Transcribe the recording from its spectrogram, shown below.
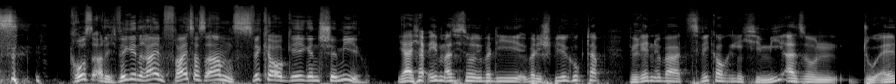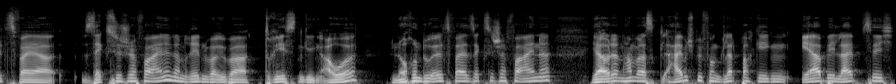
Großartig. Wir gehen rein. Freitagsabends. Zwickau gegen Chemie. Ja, ich habe eben, als ich so über die, über die Spiele geguckt habe, wir reden über Zwickau gegen Chemie, also ein Duell zweier sächsischer Vereine. Dann reden wir über Dresden gegen Aue, noch ein Duell zweier sächsischer Vereine. Ja, und dann haben wir das Heimspiel von Gladbach gegen RB Leipzig.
